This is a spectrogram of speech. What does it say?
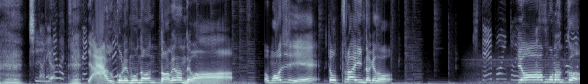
いやーこれもうなんダメなんだわマジ？ちょっと辛いんだけど。いやーもうなんか。も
